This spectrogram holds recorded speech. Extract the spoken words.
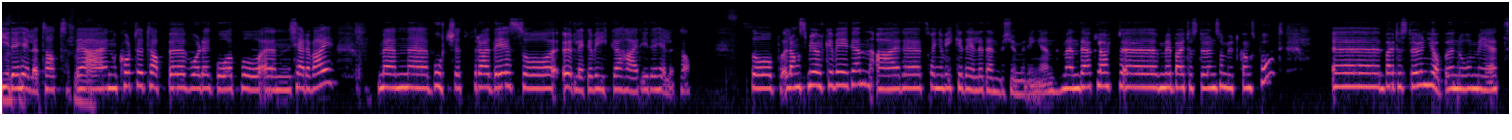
i det hele tatt. Det er en kort etappe hvor det går på en kjerrevei, men eh, bortsett fra det så ødelegger vi ikke her i det hele tatt. Så langs Mjølkevegen er, eh, trenger vi ikke dele den bekymringen. Men det er klart, eh, med Beitostølen som utgangspunkt eh, Beitostølen jobber nå med et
